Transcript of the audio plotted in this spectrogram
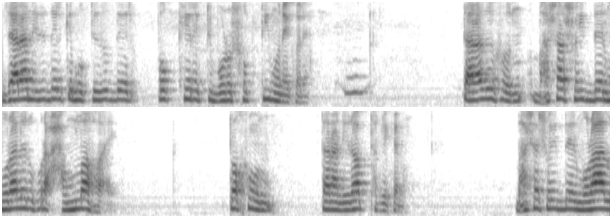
যারা নিজেদেরকে মুক্তিযুদ্ধের পক্ষের একটি বড় শক্তি মনে করে তারা যখন ভাষা শহীদদের মোরালের উপর হামলা হয়, তখন তারা নীরব থাকে কেন? ভাষা শহীদদের মোরাল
